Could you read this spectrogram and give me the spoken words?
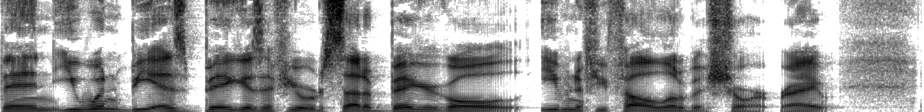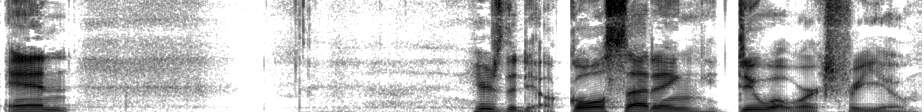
then you wouldn't be as big as if you were to set a bigger goal, even if you fell a little bit short, right? And here's the deal. Goal setting, do what works for you.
